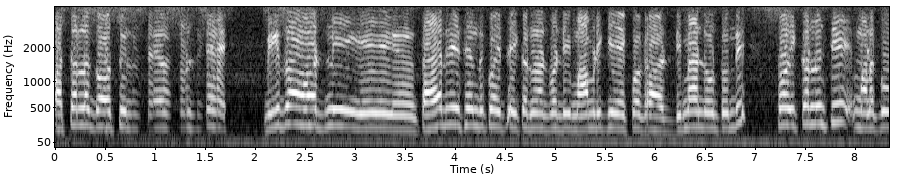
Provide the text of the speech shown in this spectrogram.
పచ్చళ్ళకు కావచ్చు లేదంటే మిగతా వాటిని తయారు చేసేందుకు అయితే ఇక్కడ ఉన్నటువంటి మామిడికి ఎక్కువగా డిమాండ్ ఉంటుంది. సో ఇక్కడ నుంచి మనకు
